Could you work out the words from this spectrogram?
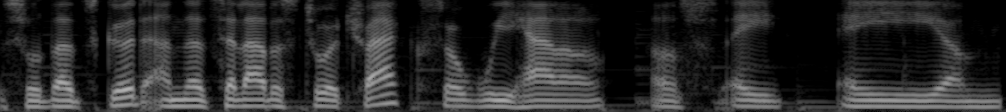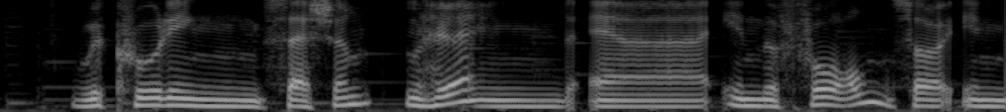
so that's good, and that's allowed us to attract. So we had a us a a um, recruiting session and uh, in the fall. So in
